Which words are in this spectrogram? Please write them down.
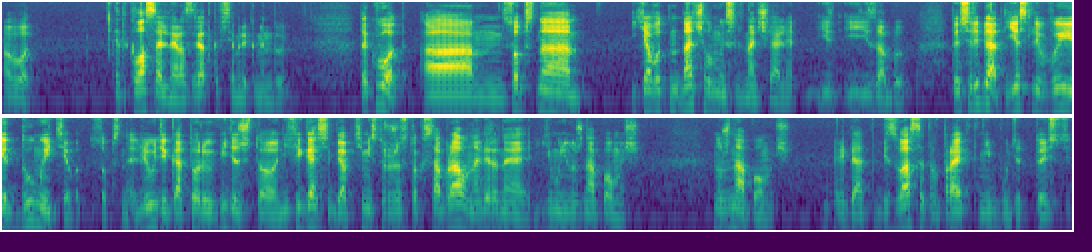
Вот. Это колоссальная разрядка, всем рекомендую. Так вот, собственно, я вот начал мысль вначале и, и забыл. То есть, ребят, если вы думаете, вот, собственно, люди, которые увидят, что нифига себе оптимист уже столько собрал, наверное, ему не нужна помощь нужна помощь. Ребят, без вас этого проекта не будет. То есть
